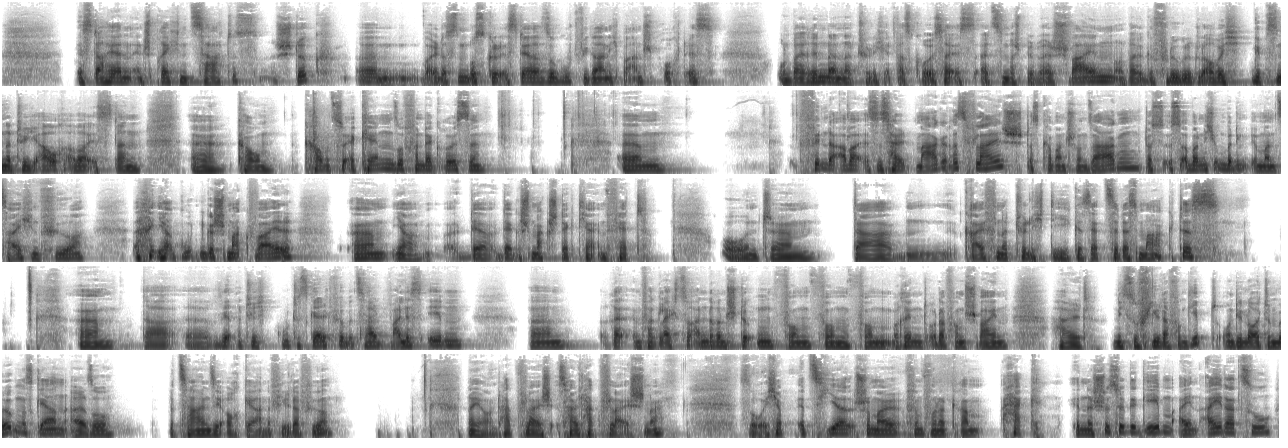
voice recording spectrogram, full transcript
ist daher ein entsprechend zartes Stück, ähm, weil das ein Muskel ist, der so gut wie gar nicht beansprucht ist. Und bei Rindern natürlich etwas größer ist als zum Beispiel bei Schweinen und bei Geflügel, glaube ich, gibt's natürlich auch, aber ist dann äh, kaum kaum zu erkennen, so von der Größe. Ähm, finde aber, es ist halt mageres Fleisch, das kann man schon sagen. Das ist aber nicht unbedingt immer ein Zeichen für äh, ja guten Geschmack, weil ähm, ja der der Geschmack steckt ja im Fett. Und ähm, da hm, greifen natürlich die Gesetze des Marktes. Ähm, da äh, wird natürlich gutes Geld für bezahlt, weil es eben ähm, im Vergleich zu anderen Stücken vom, vom, vom Rind oder vom Schwein halt nicht so viel davon gibt. Und die Leute mögen es gern, also bezahlen sie auch gerne viel dafür. Naja, und Hackfleisch ist halt Hackfleisch, ne? So, ich habe jetzt hier schon mal 500 Gramm Hack in eine Schüssel gegeben, ein Ei dazu,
